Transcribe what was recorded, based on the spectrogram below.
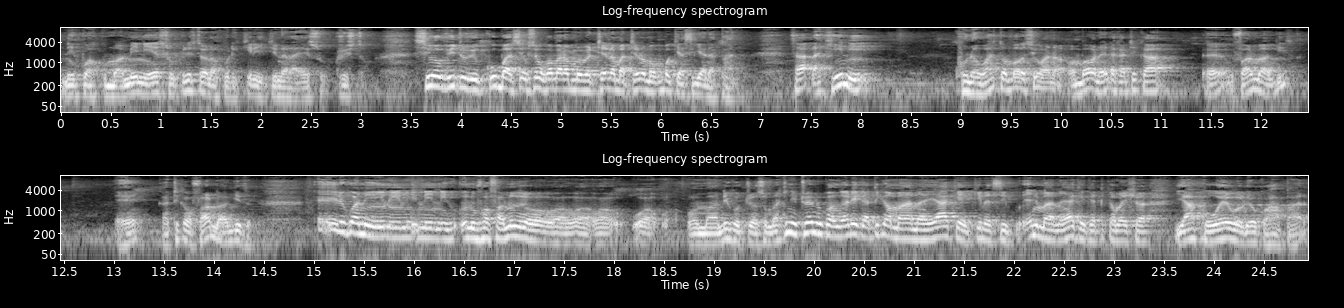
ni kwa kumwamini Yesu Kristo na kulikiri jina la Yesu Kristo. Sio vitu vikubwa, sio kusema kwamba umetenda matendo makubwa kiasi gani hapana. Sasa lakini kuna watu ambao sio wana, ambao wanaenda katika eh, ufalme wa giza. Eh, katika ufalme wa giza. Eh, ilikuwa ni ni, ni, ni, ni, ufafanuzi wa, wa, wa, wa, wa, wa maandiko tunasoma. Lakini twende kuangalia katika maana yake kila siku. Yaani maana yake katika maisha yako wewe ulioko hapa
